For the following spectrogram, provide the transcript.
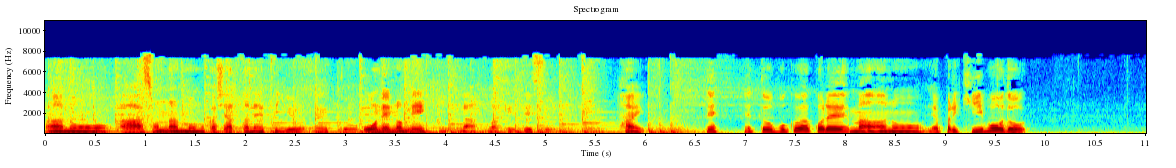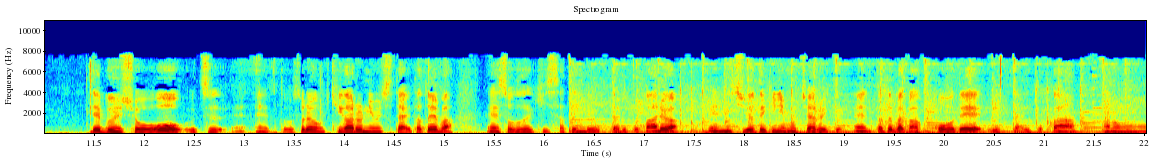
あの、ああ、そんなんも昔あったねっていう、えー、と、往年の名機なわけです。はい。で、えっと、僕はこれ、まあ、あの、やっぱりキーボードで文章を打つ、えっと、それを気軽に打ちたい。例えば、えー、外で喫茶店で打ったりとか、あるいは、えー、日常的に持ち歩いて、え、例えば学校で打ったりとか、あの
